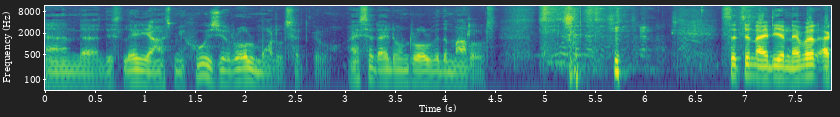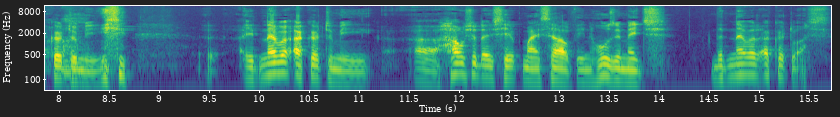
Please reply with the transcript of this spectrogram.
and uh, this lady asked me, who is your role model, Sadhguru? I said, I don't roll with the models Such an idea never occurred to me It never occurred to me, uh, how should I shape myself, in whose image? That never occurred to us.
